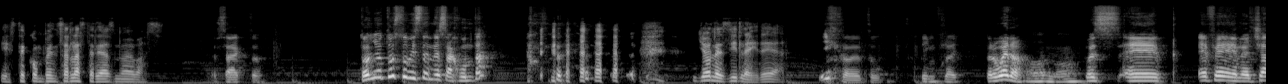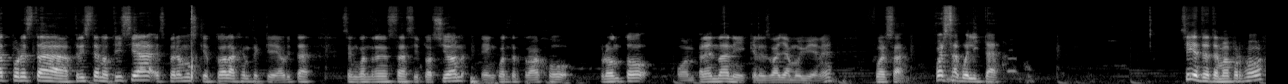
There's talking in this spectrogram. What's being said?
este, compensar las tareas nuevas. Exacto. Toño, ¿tú estuviste en esa junta? Yo les di la idea. Hijo de tu Pink Floyd. Pero bueno, Oh, no. Pues eh, F en el chat por esta triste noticia. Esperemos que toda la gente que ahorita se encuentra en esta situación encuentre trabajo pronto o emprendan y que les vaya muy bien, ¿eh? Fuerza, fuerza, abuelita. Siguiente tema, por favor.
